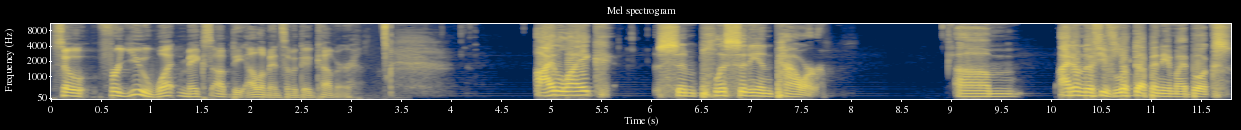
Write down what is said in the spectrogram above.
So for you, what makes up the elements of a good cover? I like simplicity and power. Um, I don't know if you've looked up any of my books.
